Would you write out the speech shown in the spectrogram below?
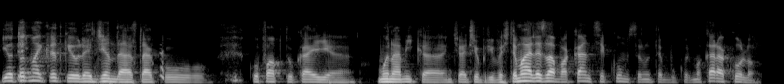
Eu tot mai cred că e o legendă asta cu, cu faptul că ai uh, mâna mică în ceea ce privește, mai ales la vacanțe, cum să nu te bucuri, măcar acolo.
